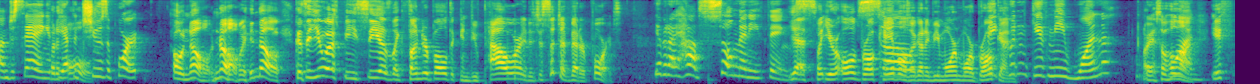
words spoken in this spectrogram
I'm just saying, if But you have old. to choose a port, Oh no, no, no! Because the USB-C has like Thunderbolt. It can do power. It is just such a better port. Yeah, but I have so many things. Yes, but your old broke So, cables are going to be more and more broken. they couldn't give me one. All right, so hold on. If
